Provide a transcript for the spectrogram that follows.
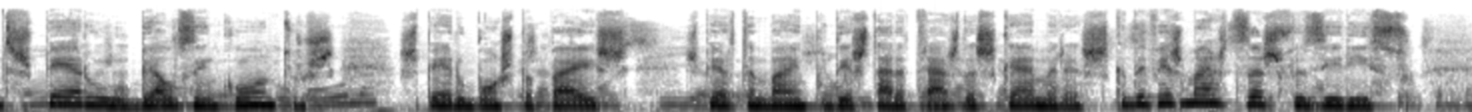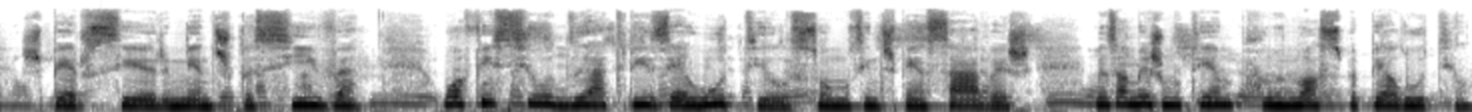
Espero belos encontros, espero bons papéis, espero também poder estar atrás das câmaras. Cada vez mais desejo fazer isso. Espero ser menos passiva. O ofício de atriz é útil, somos indispensáveis, mas ao mesmo tempo o nosso papel útil.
